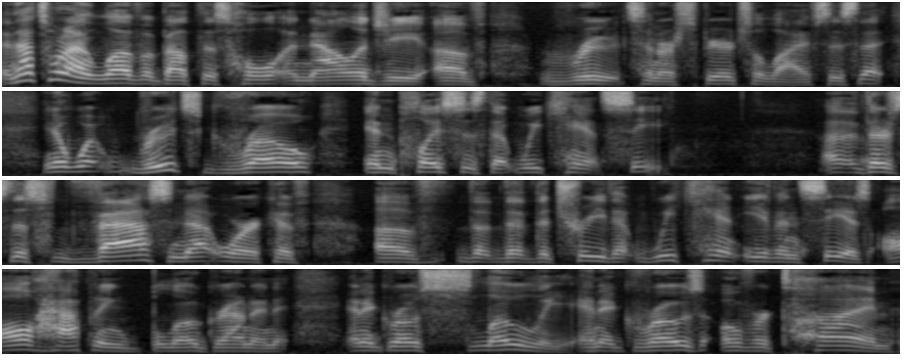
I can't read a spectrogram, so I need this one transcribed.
And that's what I love about this whole analogy of roots in our spiritual lives is that, you know, what roots grow in places that we can't see. Uh, there's this vast network of, of the, the, the, tree that we can't even see. It's all happening below ground and it, and it grows slowly and it grows over time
